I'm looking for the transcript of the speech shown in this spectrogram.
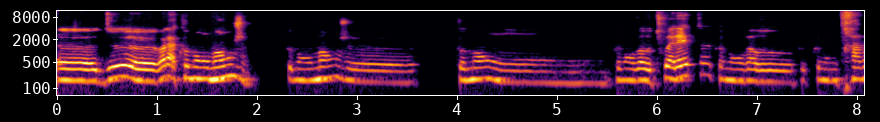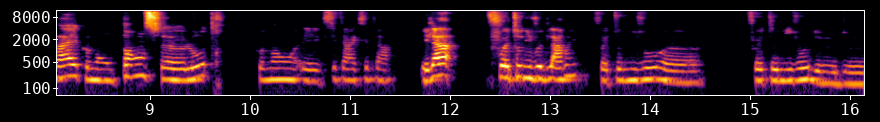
de voilà, comment on mange, comment on mange, comment, on, comment on va aux toilettes, comment on, va au, comment on travaille, comment on pense l'autre, comment, etc., etc. Et là, il faut être au niveau de la rue, il faut être au niveau, faut être au niveau de, de,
